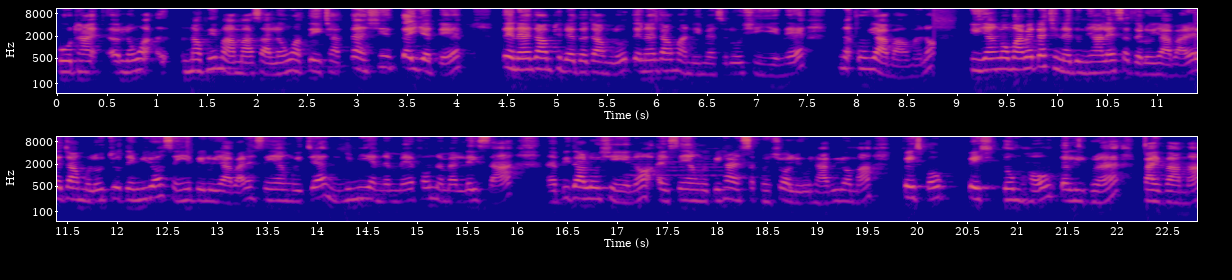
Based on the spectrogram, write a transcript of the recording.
ဘိုးထိုင်းလုံးဝနောက်ဖေးမှာမှစလုံးဝတေချာတန့်ရှင်းတက်ရက်တယ်။တင်တန်းကျောင်းဖြစ်တဲ့အတွက်ကြောင့်မလို့တင်တန်းကျောင်းမှာနေမယ်ဆိုလို့ရှိရင်လည်းနှစ်ဦးရပါအောင်မယ်နော်။ဒီရန်ကုန်မှာပဲတက်ချင်တဲ့သူများလည်းဆက်သွယ်လို့ရပါတယ်။အဲကြောင့်မလို့ကြိုတင်ပြီးတော့စာရင်းပေးလို့ရပါတယ်။စာရင်းငွေချက်မိမိရဲ့နာမည်ဖုန်းနံပါတ်လိပ်စာအဲပြီးတော့လို့ရှိရင်တော့အဲစာရင်းငွေပေးထားတဲ့ screenshot လေးကိုလာပြီးတော့မှ Facebook page သို့မဟုတ် Telegram Viber မှာ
